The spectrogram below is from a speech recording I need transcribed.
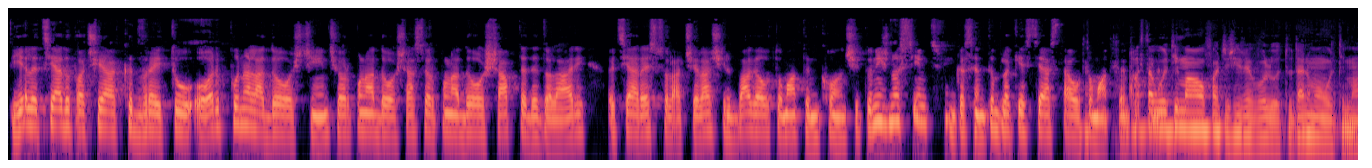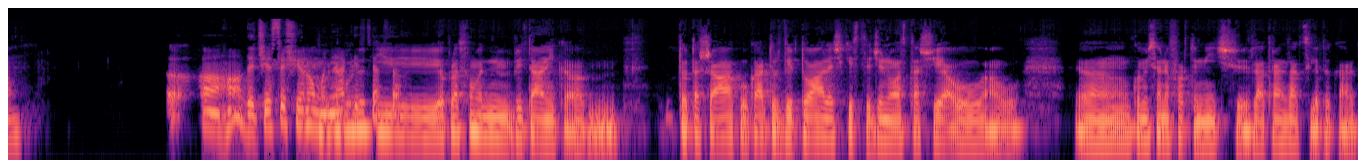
El îți ia după aceea cât vrei tu, ori până la 25, ori până la 26, ori până la 27 de dolari, îți ia restul acela și îl bagă automat în cont. Și tu nici nu simți, fiindcă se întâmplă chestia asta automat. Da. Asta tine. ultima o face și Revolut, dar numai ultima. Uh, aha, deci este și în România Revolut chestia asta? e o platformă britanică tot așa cu carturi virtuale și chestii de genul ăsta și au, au uh, comisioane foarte mici la tranzacțiile pe card.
